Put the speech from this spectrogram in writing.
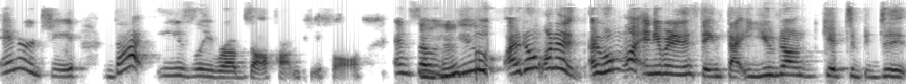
energy that easily rubs off on people and so Mhm. you I don't want to. I don't want anybody to think that you don't get to be. To,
